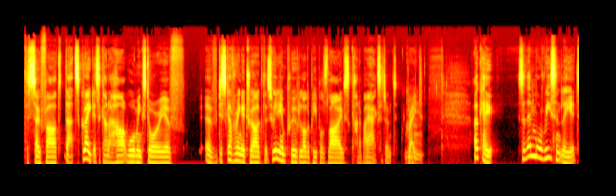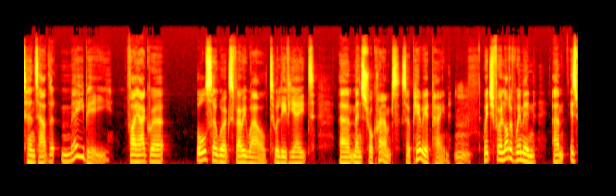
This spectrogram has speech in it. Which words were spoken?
so far that's great. It's a kind of heartwarming story of of discovering a drug that's really improved a lot of people's lives, kind of by accident. Great. Mm. Okay, so then more recently, it turns out that maybe Viagra also works very well to alleviate uh, menstrual cramps, so period pain, mm. which for a lot of women um, is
